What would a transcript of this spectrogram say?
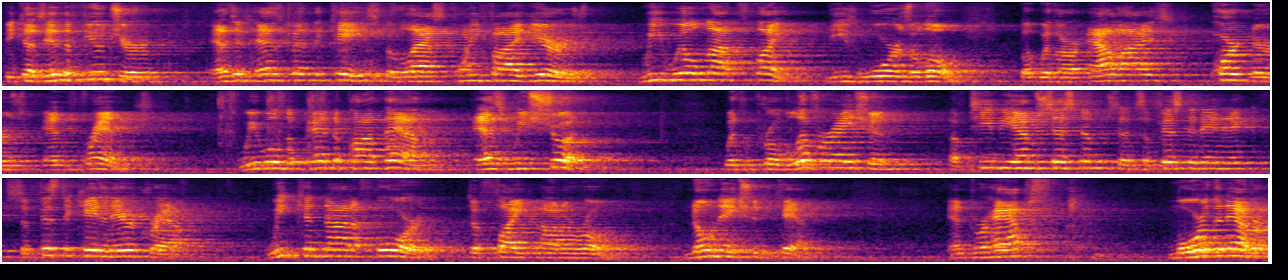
because in the future, as it has been the case for the last 25 years, we will not fight these wars alone, but with our allies, partners, and friends. We will depend upon them as we should. With the proliferation of TBM systems and sophisticated, sophisticated aircraft, we cannot afford to fight on our own. No nation can. And perhaps, more than ever,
